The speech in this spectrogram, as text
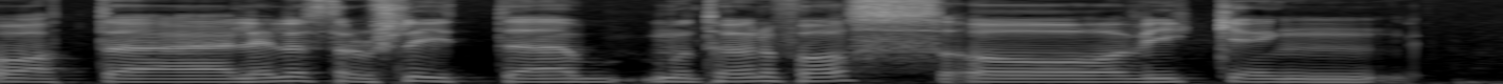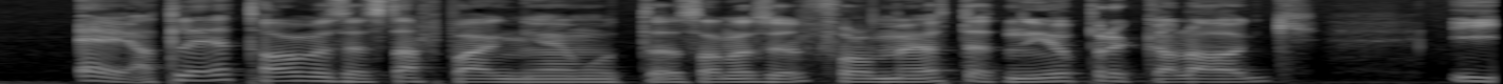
Og at uh, Lillestrøm sliter mot Hønefoss, og Viking er atlet, har med seg et sterkt poeng mot uh, Sandnes Ulf for å møte et nyopprykka lag, i,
